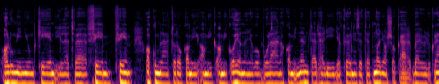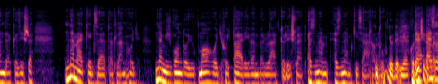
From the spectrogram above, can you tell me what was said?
alumíniumkén, illetve fém, fém akkumulátorok, amik, amik, amik olyan anyagokból állnak, ami nem terheli így a környezetet, nagyon sok áll belőlük rendelkezésre nem elképzelhetetlen, hogy nem is gondoljuk ma, hogy, hogy pár éven belül áttörés lehet. Ez nem, ez nem kizárható. Jó, de ilyenkor de, ez a,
